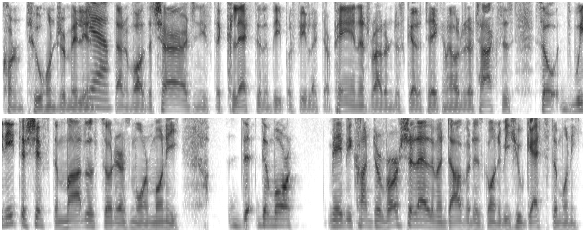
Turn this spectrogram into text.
current 200 million yeah. that involves a charge and you have to collect it and people feel like they're paying it rather than just get it taken out of their taxes. So we need to shift the model so there's more money. The, the more maybe controversial element of it is going to be who gets the money.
